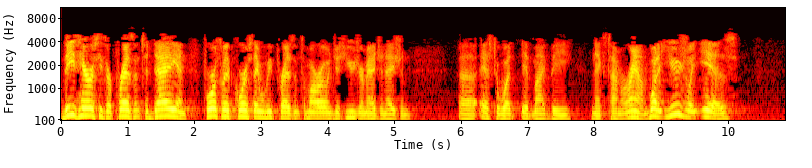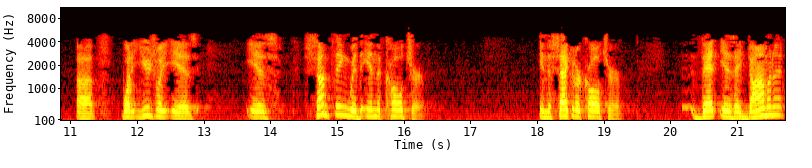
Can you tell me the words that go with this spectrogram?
these heresies are present today, and fourthly, of course, they will be present tomorrow, and just use your imagination uh, as to what it might be next time around. What it usually is, uh, what it usually is, is something within the culture, in the secular culture, that is a dominant,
